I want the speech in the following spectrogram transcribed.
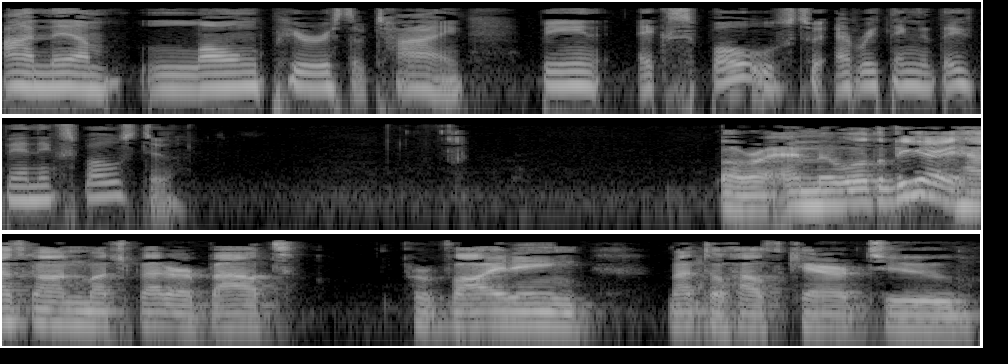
on them long periods of time, being exposed to everything that they've been exposed to? All right. And well, the VA has gone much better about providing mental health care to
